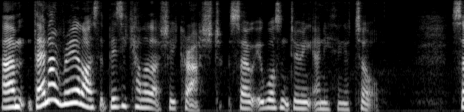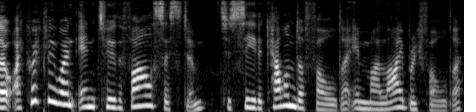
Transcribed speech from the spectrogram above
Um, then I realised that BusyCal had actually crashed, so it wasn't doing anything at all. So I quickly went into the file system to see the calendar folder in my library folder,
